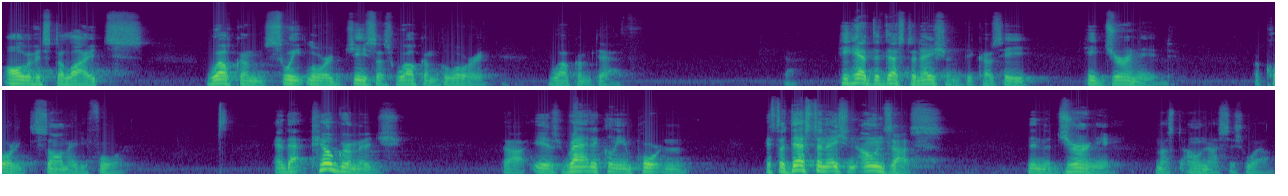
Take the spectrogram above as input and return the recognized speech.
all of its delights. Welcome, sweet Lord Jesus. Welcome, glory. Welcome, death. Yeah. He had the destination because he, he journeyed according to Psalm 84. And that pilgrimage uh, is radically important. If the destination owns us, then the journey must own us as well.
